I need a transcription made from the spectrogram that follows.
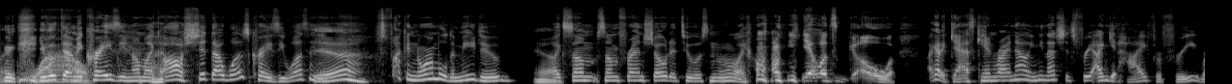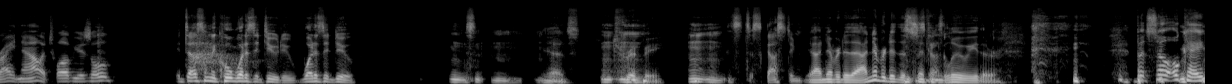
Like, you looked at me crazy, and I'm like, oh shit, that was crazy, wasn't it? Yeah. It's fucking normal to me, dude. Yeah. Like some some friend showed it to us, and we were like, oh yeah, let's go. I got a gas can right now. You mean that shit's free? I can get high for free right now at 12 years old. It does something cool. What does it do, dude? What does it do? Mm, mm, mm, yeah. It's mm, mm, trippy. Mm, mm. It's disgusting. Yeah. I never did that. I never did the It's sniffing disgusting. glue either. but so, okay.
